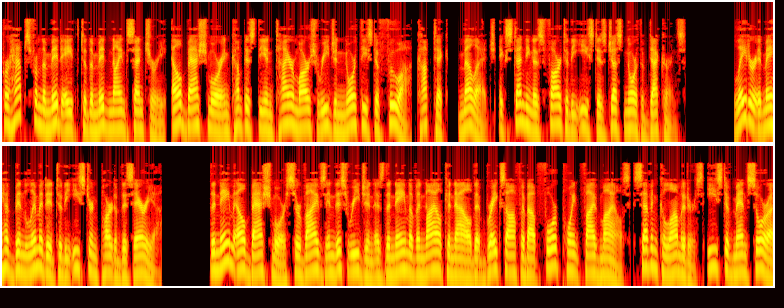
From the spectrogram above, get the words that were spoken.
Perhaps from the mid-8th to the mid-9th century, El Bashmur encompassed the entire marsh region northeast of Fu'a Coptic, Melej extending as far to the east as just north of Dekerns. Later it may have been limited to the eastern part of this area. The name El Bashmur survives in this region as the name of a Nile canal that breaks off about 4.5 miles 7 kilometers east of Mansoura,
